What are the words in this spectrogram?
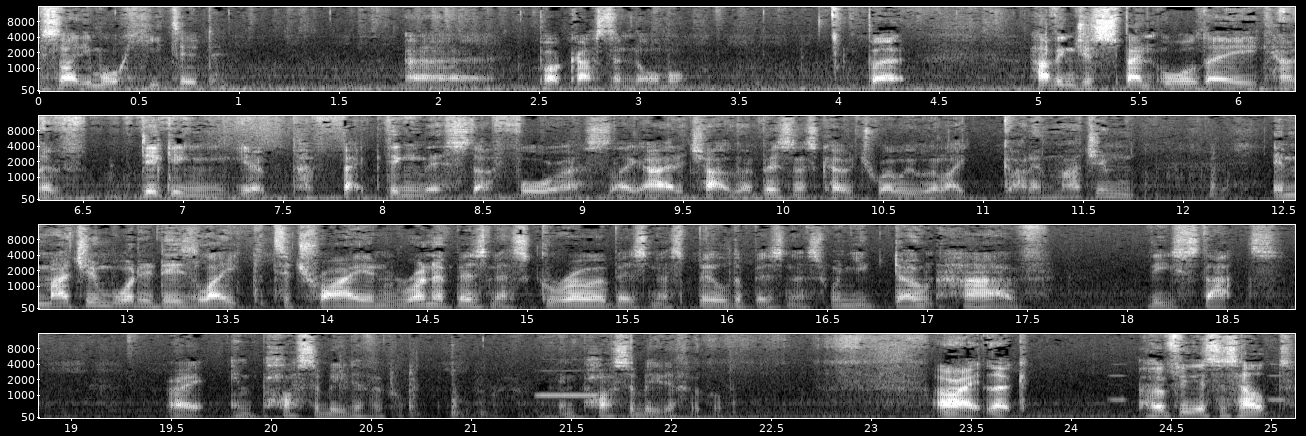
slightly more heated uh, podcast than normal. But having just spent all day kind of digging, you know, perfecting this stuff for us, like I had a chat with my business coach where we were like, God, imagine imagine what it is like to try and run a business, grow a business, build a business when you don't have these stats. Right? Impossibly difficult. Impossibly difficult. All right, look. Hopefully this has helped.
